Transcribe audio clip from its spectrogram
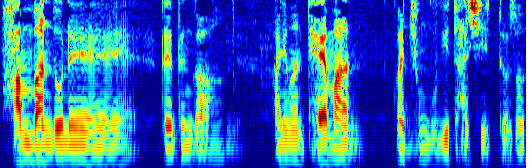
한반도 내라든가 네. 아니면 대만과 음. 중국이 다시 또서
